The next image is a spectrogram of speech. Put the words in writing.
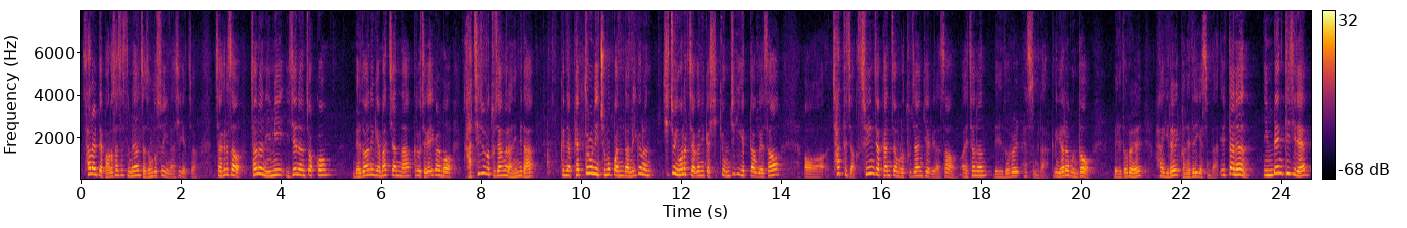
살할 때 바로 사셨으면 저 정도 수익이 나시겠죠. 자, 그래서 저는 이미 이제는 조금 매도하는 게 맞지 않나? 그리고 제가 이걸 뭐 가치주로 투자한 건 아닙니다. 그냥 펩트론이 주목받는다면 이거는 시총이 워낙 작으니까 쉽게 움직이겠다고 해서 어, 차트적, 스윙적 관점으로 투자한 기업이라서 아, 저는 매도를 했습니다. 그리고 여러분도 매도를 하기를 권해드리겠습니다. 일단은 인벤티지랩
